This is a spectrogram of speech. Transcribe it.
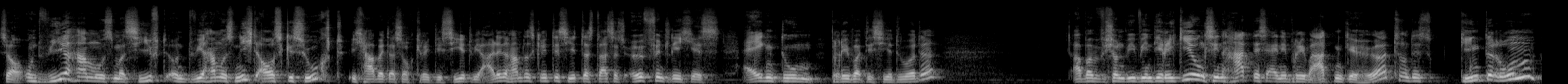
So, und wir haben uns massiv, und wir haben uns nicht ausgesucht, ich habe das auch kritisiert, wir alle haben das kritisiert, dass das als öffentliches Eigentum privatisiert wurde. Aber schon wie wir in die Regierung sind, hat es einem Privaten gehört und es ging darum,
